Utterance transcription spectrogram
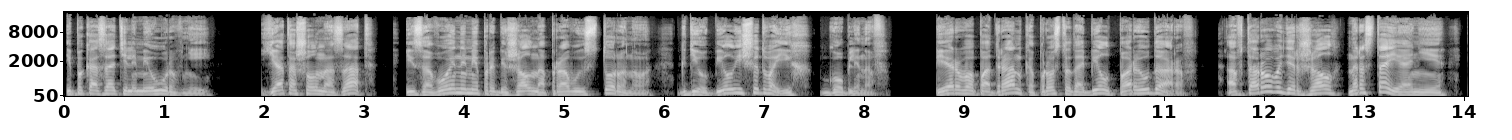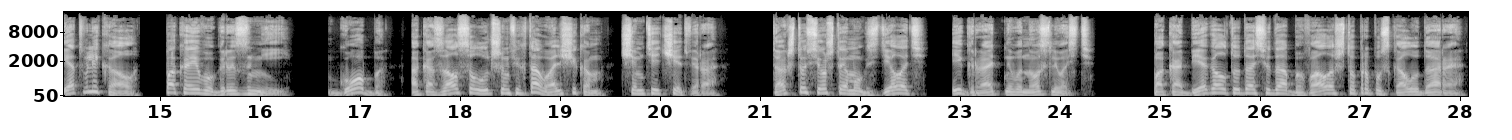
и показателями уровней. Я отошел назад и за воинами пробежал на правую сторону, где убил еще двоих гоблинов. Первого подранка просто добил парой ударов, а второго держал на расстоянии и отвлекал, пока его грыз змей. Гоб оказался лучшим фехтовальщиком, чем те четверо, так что все, что я мог сделать, играть на выносливость. Пока бегал туда-сюда, бывало, что пропускал удары.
